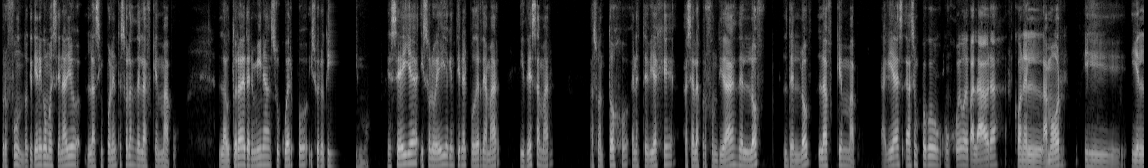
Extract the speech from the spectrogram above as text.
profundo que tiene como escenario las imponentes olas de la Mapu. La autora determina su cuerpo y su erotismo. Es ella y solo ella quien tiene el poder de amar y desamar a su antojo en este viaje hacia las profundidades del love, del love Mapu. Aquí hace un poco un juego de palabras con el amor y, y el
